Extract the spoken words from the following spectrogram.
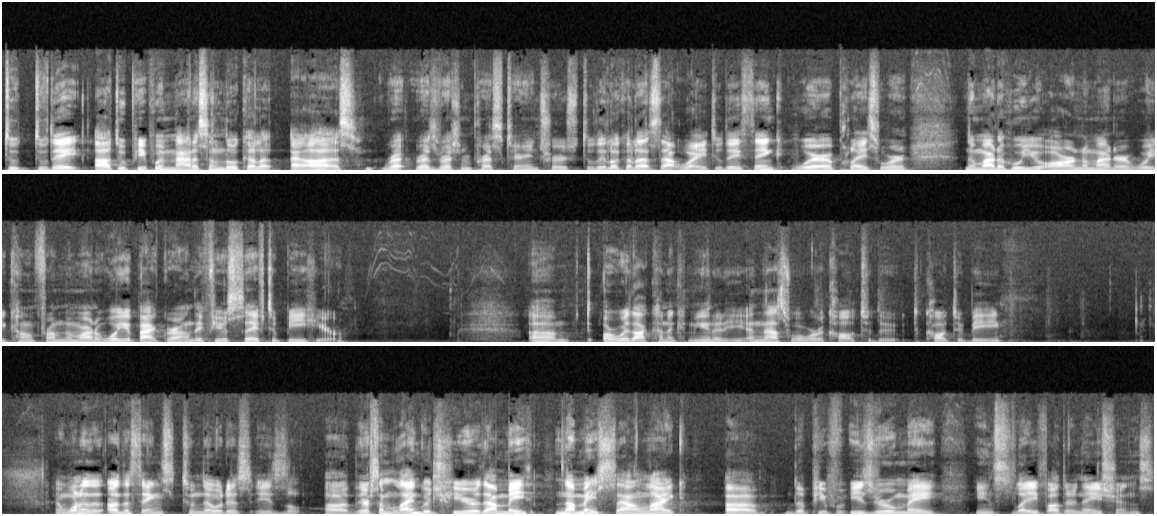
Do, do they uh, do people in Madison look at, at us, Re- Resurrection Presbyterian Church? Do they look at us that way? Do they think we're a place where, no matter who you are, no matter where you come from, no matter what your background, they feel safe to be here? Um, or with that kind of community, and that's what we're called to do, called to be. And one of the other things to notice is uh, there's some language here that may that may sound like uh, the people of Israel may enslave other nations,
